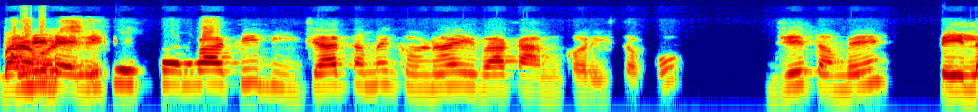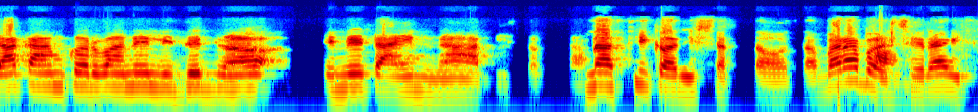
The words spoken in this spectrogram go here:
અને ડેલિગેટ કરવાથી બીજા તમે ઘણા એવા કામ કરી શકો જે તમે પેલા કામ કરવાને લીધે એને ટાઈમ ના આપી શકતા. નથી કરી શકતા હોતા. બરાબર છે રાઈટ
